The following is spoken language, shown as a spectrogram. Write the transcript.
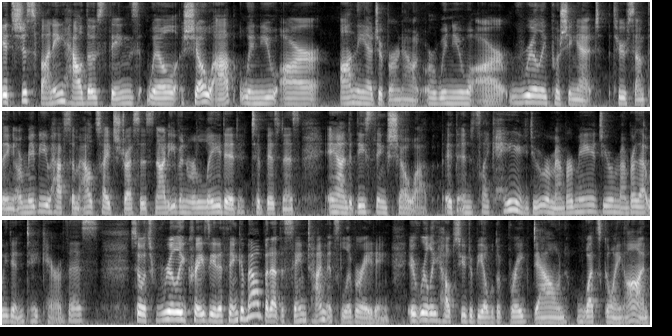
it's just funny how those things will show up when you are on the edge of burnout or when you are really pushing it through something or maybe you have some outside stresses not even related to business and these things show up. And it's like hey do you remember me? Do you remember that we didn't take care of this? So it's really crazy to think about but at the same time it's liberating. It really helps you to be able to break down what's going on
